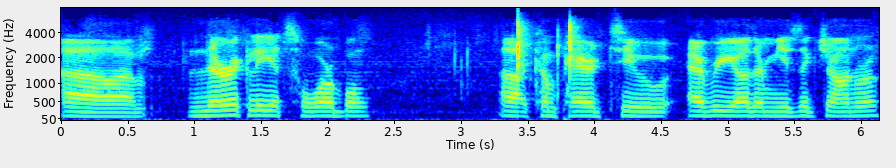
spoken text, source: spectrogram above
Um, lyrically, it's horrible uh, compared to every other music genre.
